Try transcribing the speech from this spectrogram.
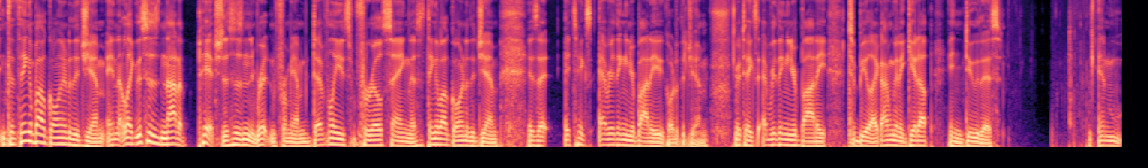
the thing about going to the gym and like this is not a pitch this isn't written for me i'm definitely for real saying this the thing about going to the gym is that it takes everything in your body to go to the gym it takes everything in your body to be like i'm gonna get up and do this and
